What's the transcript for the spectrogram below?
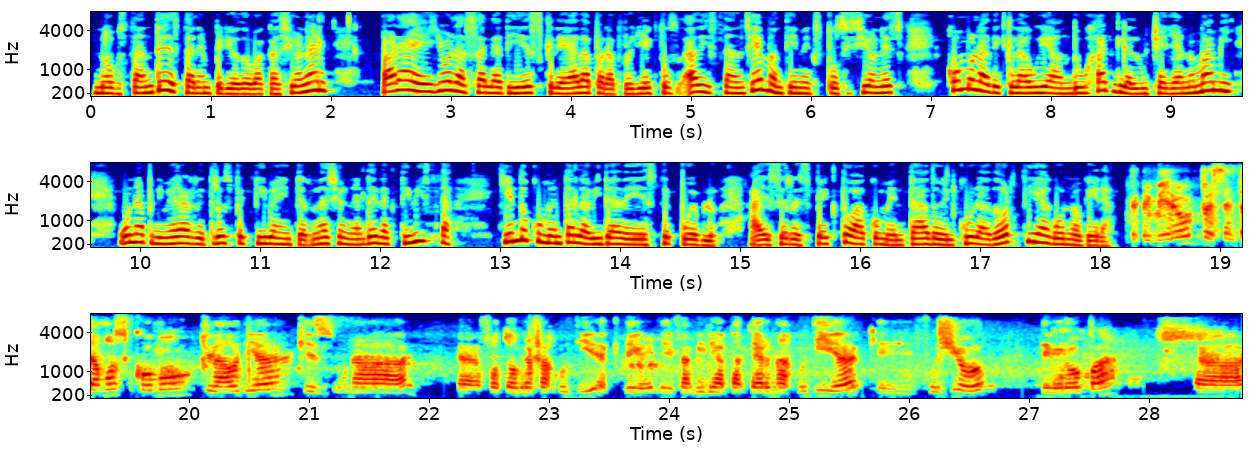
no obstante estar en periodo vacacional. Para ello, la Sala 10, creada para proyectos a distancia, mantiene exposiciones como la de Claudia Andújar y la lucha Yanomami, una primera retrospectiva internacional del activista, quien documenta la vida de este pueblo. A ese respecto ha comentado el curador Tiago Noguera. Primero presentamos cómo Claudia, que es una eh, fotógrafa judía, de familia paterna judía, que fugió de Europa Ah,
